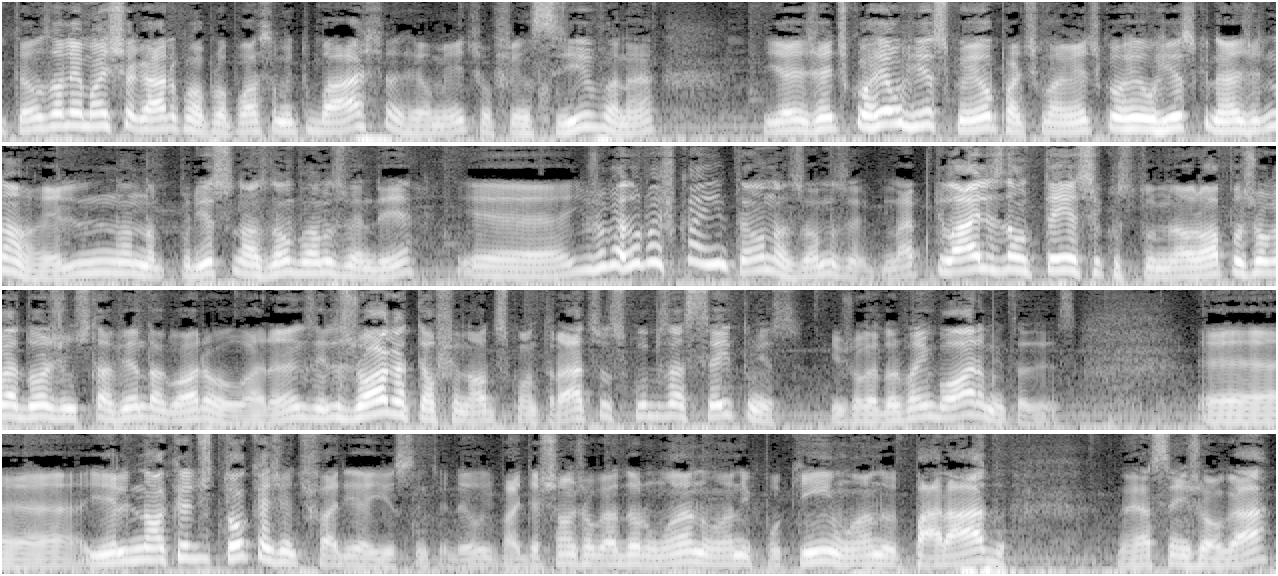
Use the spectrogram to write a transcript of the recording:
Então os alemães chegaram com uma proposta muito baixa, realmente ofensiva, né? E a gente correu o risco, eu particularmente corri o risco, né? A gente, não, ele não- por isso nós não vamos vender. É, e o jogador vai ficar aí, então, nós vamos. Né? Porque lá eles não têm esse costume. Na Europa, o jogador, a gente está vendo agora o Arangues, eles jogam até o final dos contratos os clubes aceitam isso. E o jogador vai embora muitas vezes. É, e ele não acreditou que a gente faria isso, entendeu? E vai deixar um jogador um ano, um ano e pouquinho, um ano parado, né, sem jogar.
